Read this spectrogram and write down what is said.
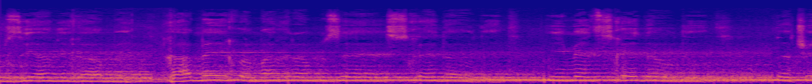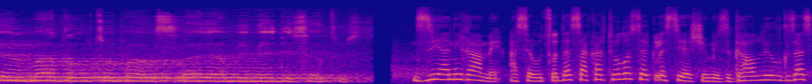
მზიანი ღამე. ღამე იყო, მაგრამ ზე შეხედავდით. იმედს ხედავდით. ჩვენ მადლობთ უფალს აი ამ იმედისათვის ზიანი ღამე, ასე უწოდა საქართველოს ეკლესიაში მის გავლილ გზას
